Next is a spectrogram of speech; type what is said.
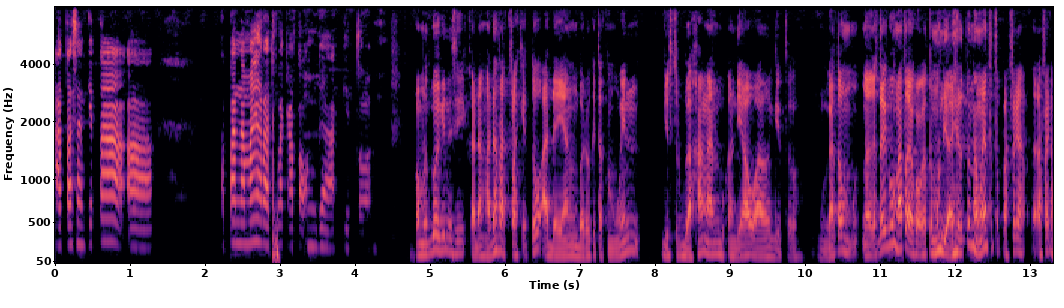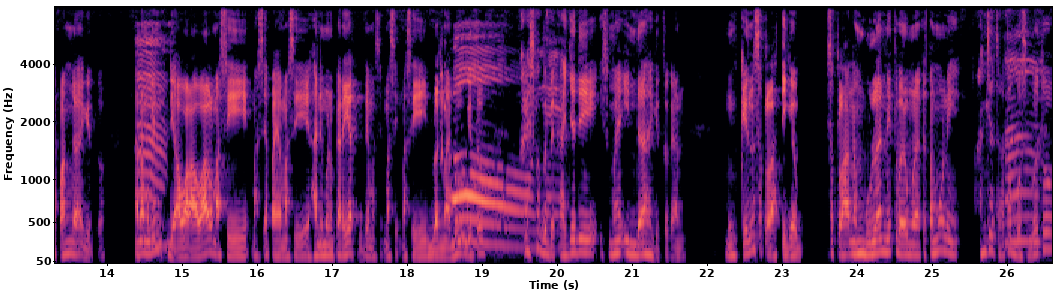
atasan kita uh, apa namanya red flag atau enggak gitu. Kalau menurut gue gini sih, kadang-kadang red flag itu ada yang baru kita temuin justru belakangan bukan di awal gitu. Gak tau, gak, tapi gue gak tau ya kalau ketemu di akhir tuh namanya tetap red flag apa enggak gitu. Karena hmm. mungkin di awal-awal masih masih apa ya masih honeymoon period gitu ya, masih masih masih bulan madu oh, gitu. Kayak semua bebek iya. aja di semuanya indah gitu kan. Mungkin setelah tiga setelah enam bulan itu baru mulai ketemu nih anjir ternyata ah. bos gue tuh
